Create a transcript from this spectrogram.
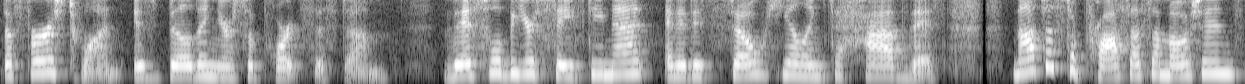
The first one is building your support system. This will be your safety net, and it is so healing to have this. Not just to process emotions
